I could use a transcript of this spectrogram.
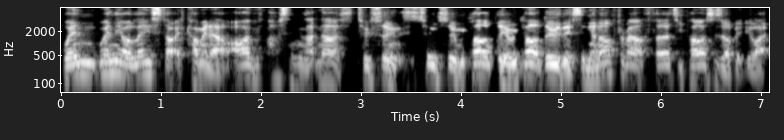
when when the Olés started coming out, I was, I was thinking like, no, it's too soon. This is too soon. We can't do. We can't do this. And then after about thirty passes of it, you're like,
